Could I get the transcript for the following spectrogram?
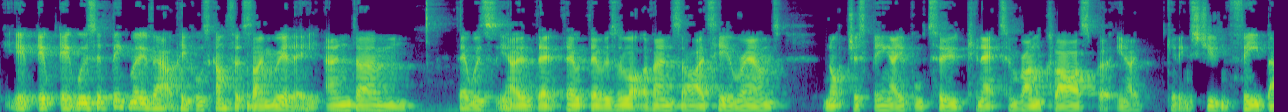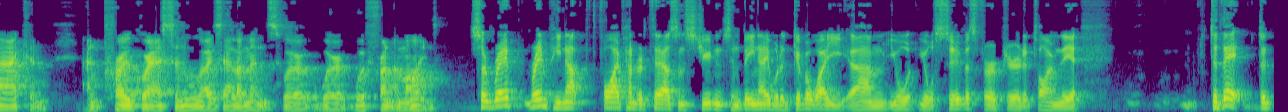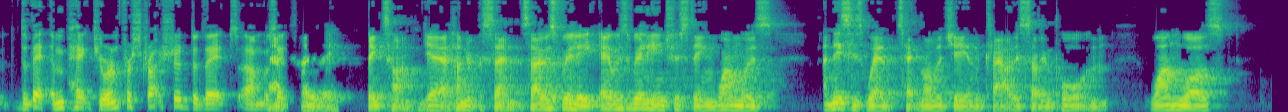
it, it, it was a big move out of people's comfort zone, really. And um, there was, you know, there, there, there was a lot of anxiety around not just being able to connect and run class, but you know, getting student feedback and and progress and all those elements were, were, were front of mind. So ramp, ramping up 500,000 students and being able to give away um, your, your service for a period of time there, did that did, did that impact your infrastructure? Did that um, was absolutely that- big time? Yeah, hundred percent. So it was really it was really interesting. One was, and this is where technology and cloud is so important. One was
